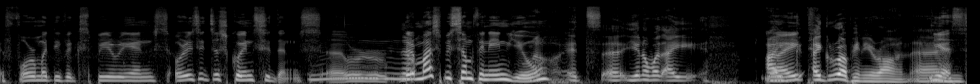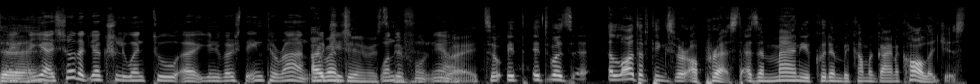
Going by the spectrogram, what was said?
a formative experience, or is it just coincidence? Uh, or Mm, no. there must be something in you, No, it's uh, you know what I. I, right? I grew up in Iran and yes, uh, I, yeah. I saw that you actually went to uh, university in Tehran, I which went is to university. wonderful, yeah. Right. So it, it was uh, a lot of things were oppressed. As a man, you couldn't become a gynecologist,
